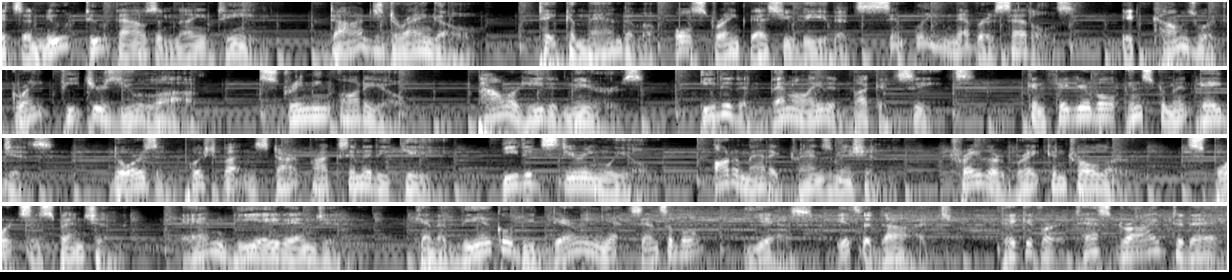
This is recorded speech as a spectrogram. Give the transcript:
It's a new 2019 Dodge Durango. Take command of a full-strength SUV that simply never settles. It comes with great features you love. Streaming audio, power heated mirrors, heated and ventilated bucket seats, configurable instrument gauges, doors and push-button start proximity key, heated steering wheel, automatic transmission, trailer brake controller, sport suspension, and V8 engine. Can a vehicle be daring yet sensible? Yes, it's a Dodge. Take it for a test drive today.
